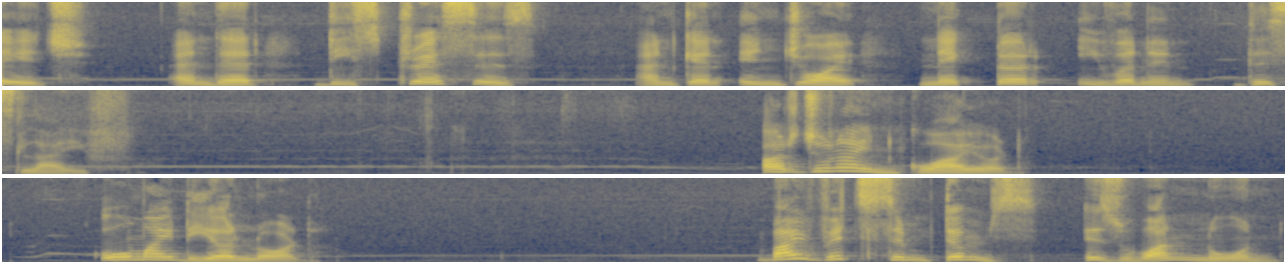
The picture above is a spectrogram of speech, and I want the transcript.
age, and their distresses and can enjoy nectar even in this life. Arjuna inquired, O my dear Lord, by which symptoms is one known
